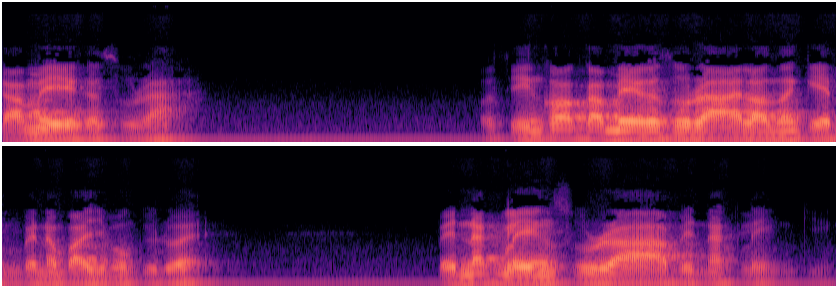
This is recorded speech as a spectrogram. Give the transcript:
กามเมกสุรา สิ่งข้อกาเมกสุราเราสังเกตเป็นอบายมุกอยู่ด้วย เป็นนักเลงสุราเป็นนักเลงจริง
